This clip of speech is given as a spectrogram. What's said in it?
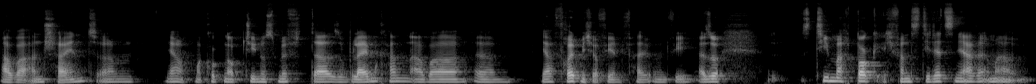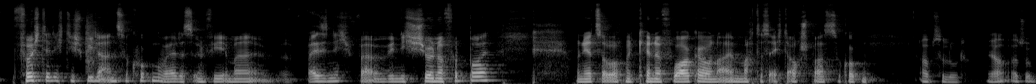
Aber anscheinend, ähm, ja, mal gucken, ob Geno Smith da so bleiben kann, aber ähm, ja, freut mich auf jeden Fall irgendwie. Also das Team macht Bock. Ich fand es die letzten Jahre immer fürchterlich, die Spiele anzugucken, weil das irgendwie immer, weiß ich nicht, war irgendwie nicht schöner Football. Und jetzt aber auch mit Kenneth Walker und allem macht das echt auch Spaß zu gucken. Absolut. Ja, also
